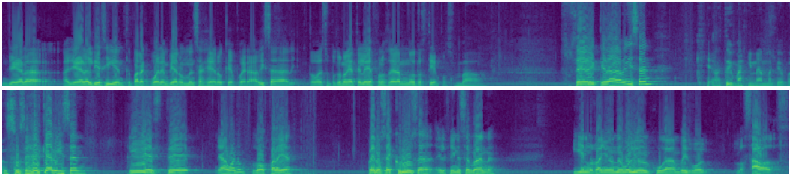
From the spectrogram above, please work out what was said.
llegara a llegar al día siguiente para que pudiera enviar un mensajero que fuera a avisar y todo eso, porque no había teléfonos, eran en otros tiempos. Va. Sucede que avisan, Ya me estoy imaginando qué pasó. sucede que avisan y este, ya bueno, pues vamos para allá. Pero se cruza el fin de semana y en los Rayones de Nuevo León jugaban béisbol los sábados.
